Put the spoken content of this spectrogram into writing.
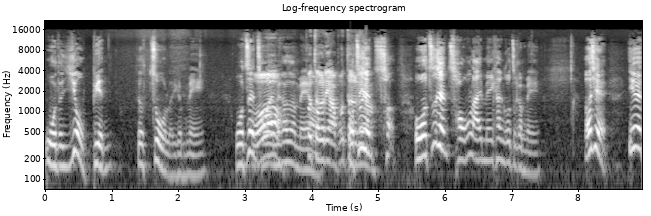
我的右边就坐了一个妹。我之前从来没看过这个妹，不得了，不得了！我之前从我之前从来没看过这个妹，而且因为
